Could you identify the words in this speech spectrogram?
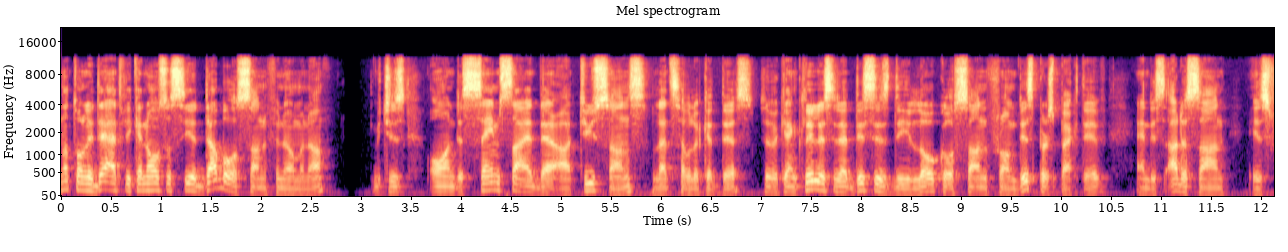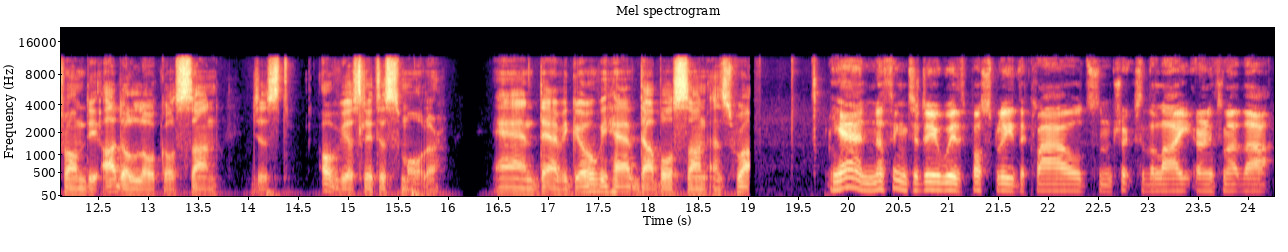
Not only that, we can also see a double sun phenomena. Which is on the same side there are two suns. Let's have a look at this. So we can clearly see that this is the local sun from this perspective. And this other sun is from the other local sun. Just obviously it is smaller. And there we go, we have double sun as well. Yeah, nothing to do with possibly the clouds and tricks of the light or anything like that.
